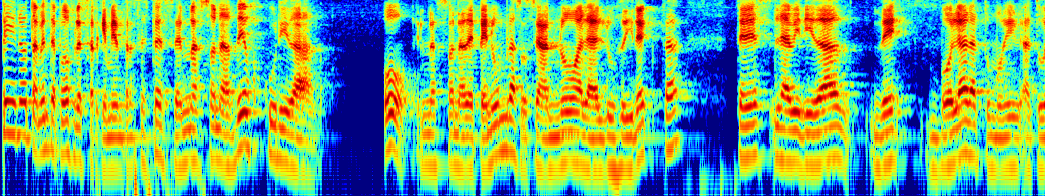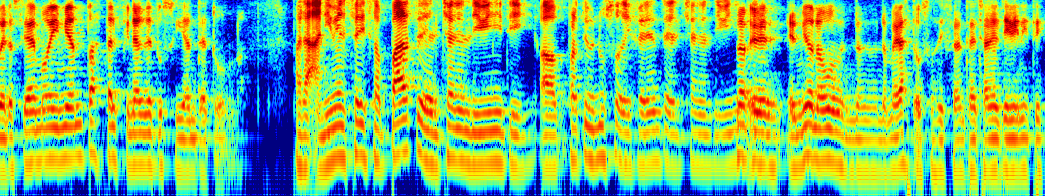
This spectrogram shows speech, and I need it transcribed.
pero también te puedo ofrecer que mientras estés en una zona de oscuridad o en una zona de penumbras, o sea, no a la luz directa, tenés la habilidad de volar a tu, movi- a tu velocidad de movimiento hasta el final de tu siguiente turno. Para a nivel 6, aparte del Channel Divinity, aparte de un uso diferente del Channel Divinity. No, eh, el mío no, no, no me gasta usos diferentes del Channel Divinity.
